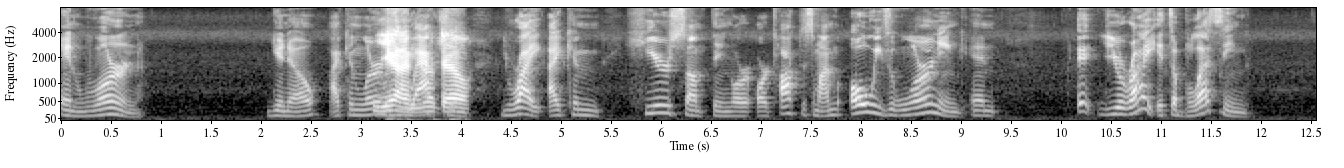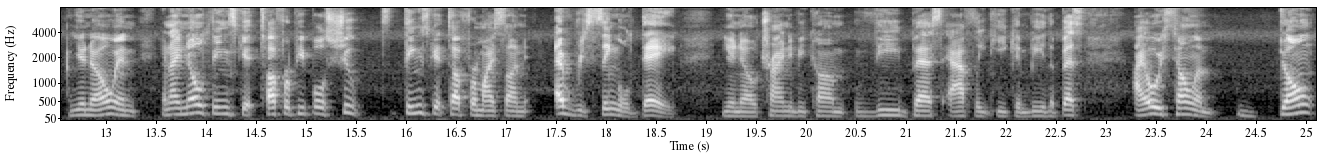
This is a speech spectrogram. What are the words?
and learn. You know, I can learn. Yeah, no doubt. Right, I can hear something or or talk to someone. I'm always learning, and it, you're right. It's a blessing, you know. And and I know things get tough for people. Shoot, things get tough for my son every single day, you know, trying to become the best athlete he can be. The best. I always tell him, don't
